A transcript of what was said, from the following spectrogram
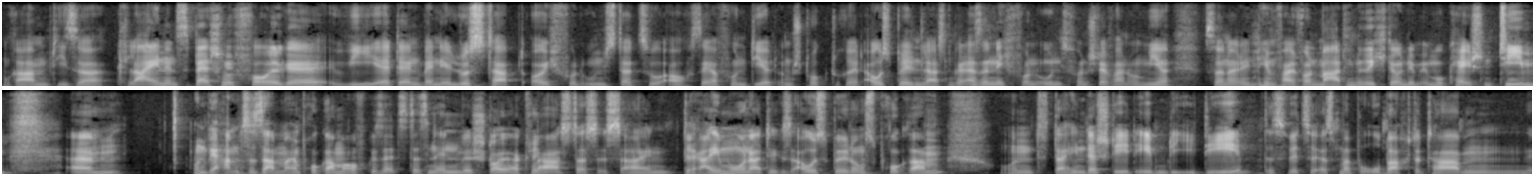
im Rahmen dieser kleinen Special-Folge, wie ihr denn, wenn ihr Lust habt, euch von uns dazu auch sehr fundiert und strukturiert ausbilden lassen könnt. Also nicht von uns, von Stefan und mir, sondern in dem Fall von Martin Richter und dem Immocation-Team. Ähm, und wir haben zusammen ein Programm aufgesetzt, das nennen wir Steuerclass. Das ist ein dreimonatiges Ausbildungsprogramm und dahinter steht eben die Idee, dass wir zuerst mal beobachtet haben,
